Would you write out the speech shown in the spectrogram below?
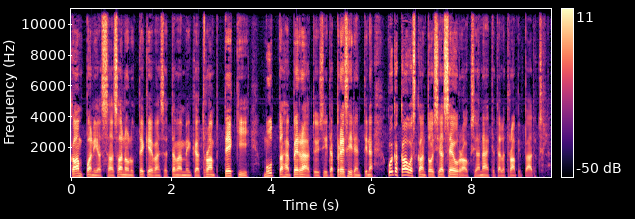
kampanjassaan sanonut tekevänsä tämän, minkä Trump teki, mutta hän peräytyi siitä presidenttinä. Kuinka kauaskantoisia seurauksia näette tällä Trumpin päätöksellä?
